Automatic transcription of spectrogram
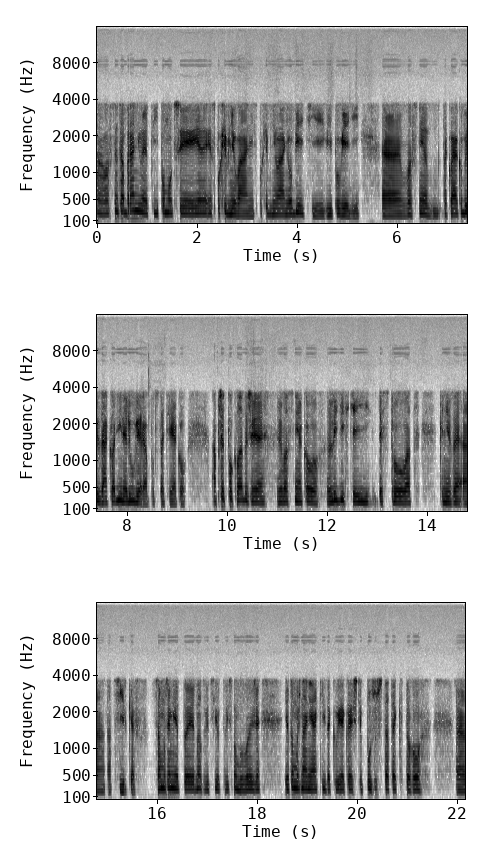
eh, vlastně zabraňuje té pomoci, je, je spochybňování, spochybňování obětí, jejich výpovědí. E, vlastně taková jakoby základní nedůvěra v podstatě jako a předpoklad, že, že vlastně jako lidi chtějí destruovat kněze a, a církev. Samozřejmě to je jedna z věcí, o kterých jsme mluvili, že je to možná nějaký takový jako ještě pozůstatek toho, eh,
